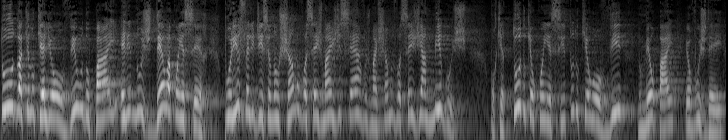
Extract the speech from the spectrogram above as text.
tudo aquilo que ele ouviu do Pai, ele nos deu a conhecer. Por isso ele disse: Eu não chamo vocês mais de servos, mas chamo vocês de amigos. Porque tudo que eu conheci, tudo que eu ouvi do meu Pai, eu vos dei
